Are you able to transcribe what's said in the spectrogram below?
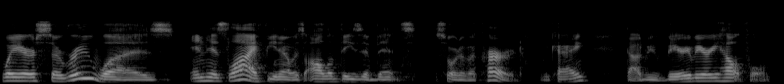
where Saroo was in his life, you know, as all of these events sort of occurred, okay? That would be very, very helpful.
